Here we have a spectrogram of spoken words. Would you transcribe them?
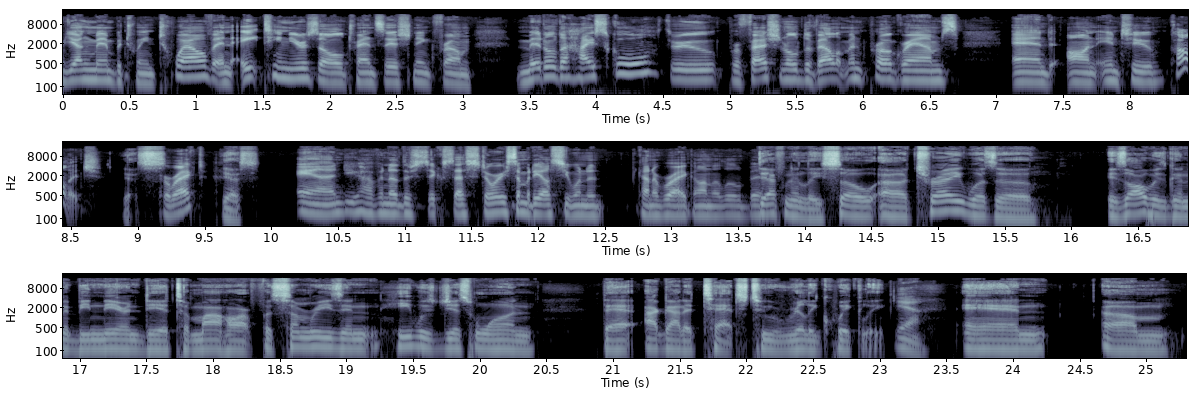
young men between 12 and 18 years old, transitioning from middle to high school through professional development programs and on into college. Yes. Correct? Yes. And you have another success story. Somebody else you want to kind of brag on a little bit? Definitely. So uh, Trey was a is always going to be near and dear to my heart. For some reason, he was just one that I got attached to really quickly. Yeah. And um,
